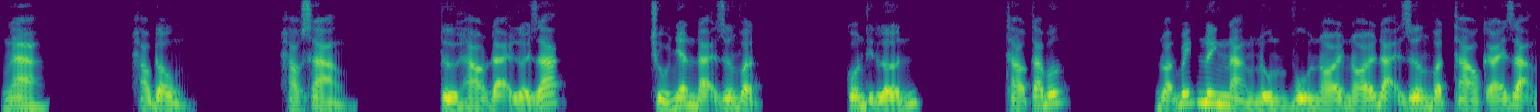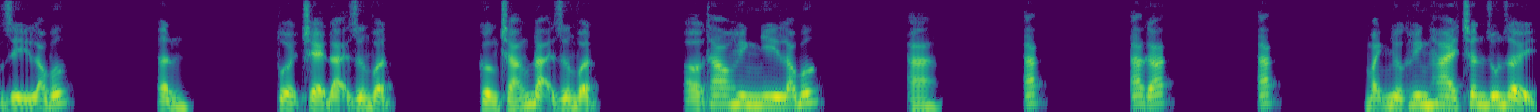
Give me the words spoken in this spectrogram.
Nga. Hào đồng. Hào sảng. Tử hào đại lười giác. Chủ nhân đại dương vật. Côn thịt lớn. Thao ta bức. Đoạn bích ninh nàng núm vu nói nói đại dương vật thao cái dạng gì lao bức ân Tuổi trẻ đại dương vật. Cường tráng đại dương vật. Ở thao hình nhi lao bức. A. Ác. Ác ác. Ác. Mạnh nhược hình hai chân run rẩy,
